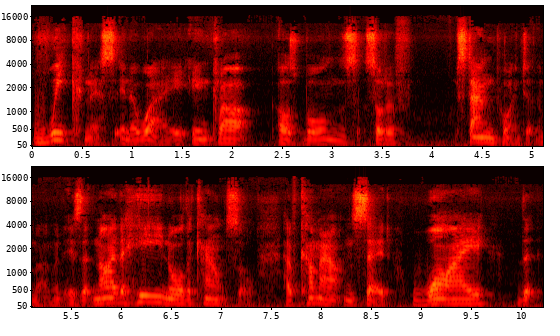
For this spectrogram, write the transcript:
weakness in a way in Clark Osborne's sort of standpoint at the moment is that neither he nor the council have come out and said why that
